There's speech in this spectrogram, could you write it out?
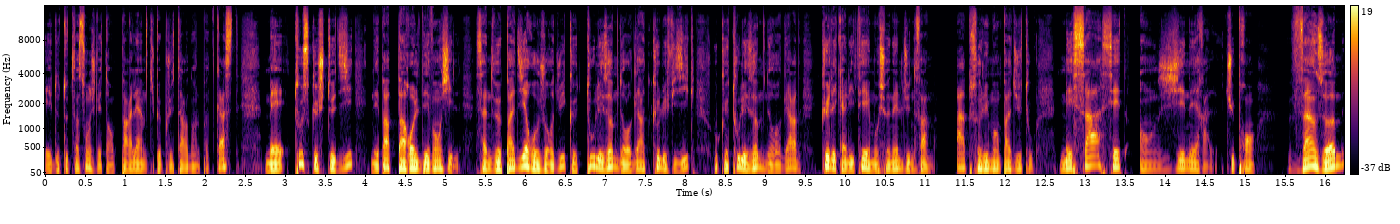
Et de toute façon, je vais t'en parler un petit peu plus tard dans le podcast. Mais tout ce que je te dis n'est pas parole d'évangile. Ça ne veut pas dire aujourd'hui que tous les hommes ne regardent que le physique ou que tous les hommes ne regardent que les qualités émotionnelles d'une femme. Absolument pas du tout. Mais ça, c'est en général. Tu prends 20 hommes,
